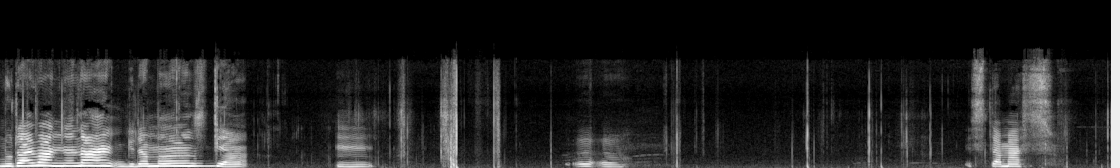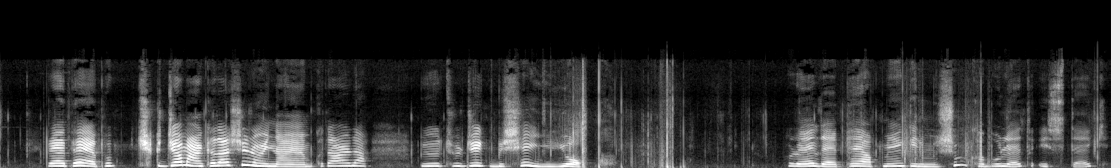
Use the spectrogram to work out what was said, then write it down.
Nuray ve anneler giremez diye hmm. Ee, istemez. RP yapıp çıkacağım arkadaşlar oyuna yani bu kadar da büyütecek bir şey yok. Buraya RP yapmaya girmişim. Kabul et. istek.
